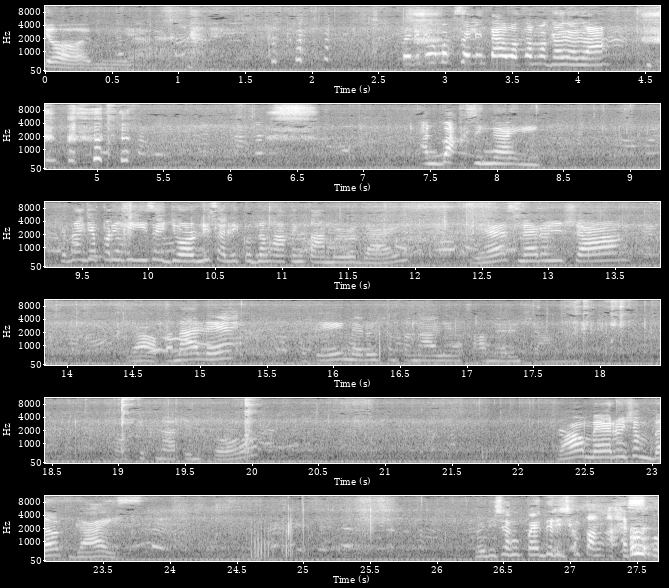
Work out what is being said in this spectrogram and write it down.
Instruction. Yan. Pwede kang magsalita, huwag kang mag-alala. Unboxing nga eh. Kaya nandiyan pa rin si Isa Journey sa likod ng aking camera, guys. Yes, meron siyang yeah, panali. Okay, meron siyang panali at saka meron siyang so, keep natin to. Wow, meron siyang belt, guys. Pwede siyang, pwede siyang pang-aso.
